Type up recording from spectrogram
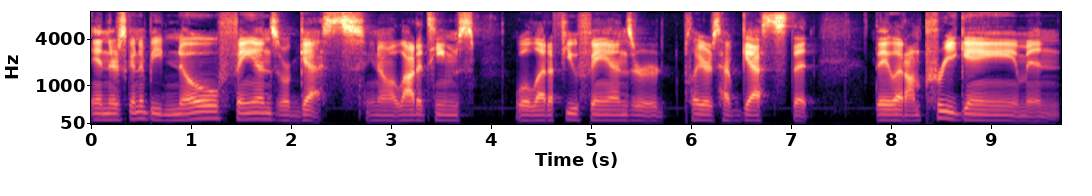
and there's going to be no fans or guests. You know, a lot of teams will let a few fans or players have guests that they let on pregame and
